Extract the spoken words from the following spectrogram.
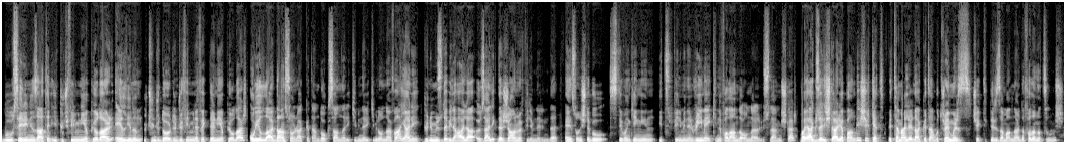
Bu serinin zaten ilk üç filmini yapıyorlar. Alien'ın 3. 4. filmin efektlerini yapıyorlar. O yıllardan sonra hakikaten 90'lar, 2000'ler, 2010'lar falan yani günümüzde bile hala özellikle genre filmlerinde en son işte bu Stephen King'in It filminin remake'ini falan da onlar üstlenmişler. Bayağı güzel işler yapan bir şirket ve temelleri de hakikaten bu Tremors çektikleri zamanlarda falan atılmış.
